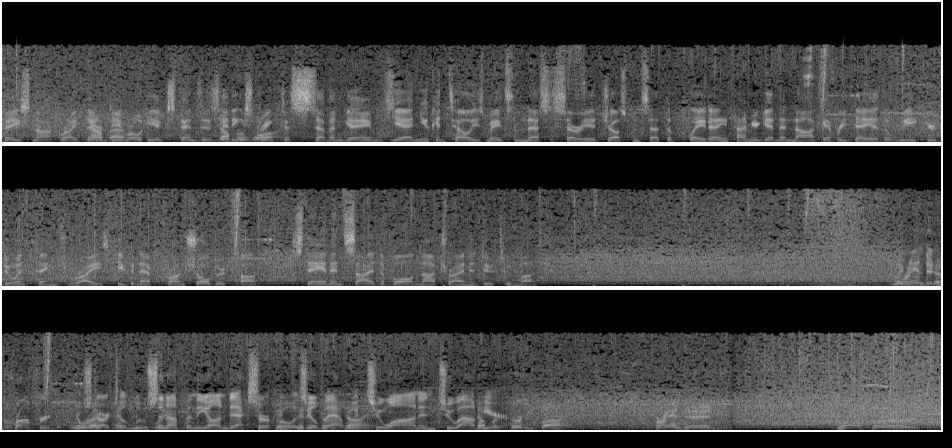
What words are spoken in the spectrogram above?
base knock right there, D-Roll, he extends his hitting streak one. to seven games. Yeah, and you can tell he's made some necessary adjustments at the plate. Anytime you're getting a knock every day of the week, you're doing things right. He's keeping that front shoulder tucked, staying inside the ball, not trying to do too much. Brandon Crawford will start to loosen up in the on-deck circle as he'll bat with two on and two out Number here. 35, Brandon Crawford.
